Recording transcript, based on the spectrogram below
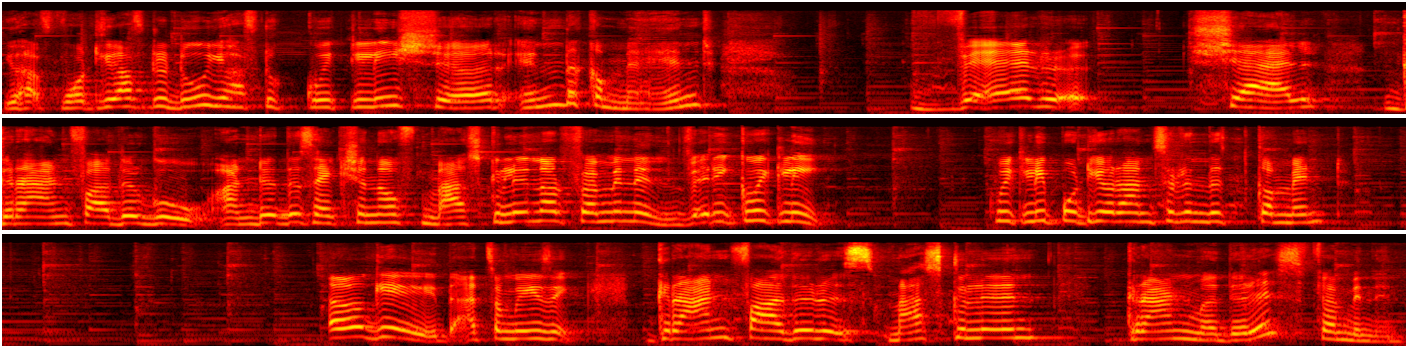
You have what you have to do, you have to quickly share in the comment where shall grandfather go under the section of masculine or feminine very quickly. Quickly put your answer in the comment. Okay, that's amazing. Grandfather is masculine, grandmother is feminine.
